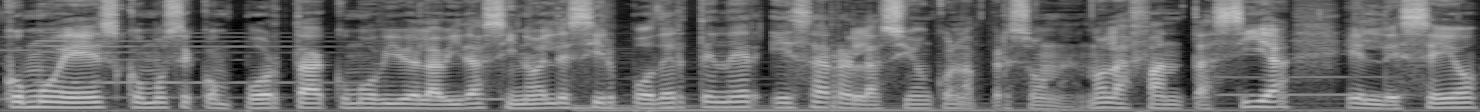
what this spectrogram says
cómo es, cómo se comporta, cómo vive la vida, sino el decir poder tener esa relación con la persona, ¿no? La fantasía, el deseo,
